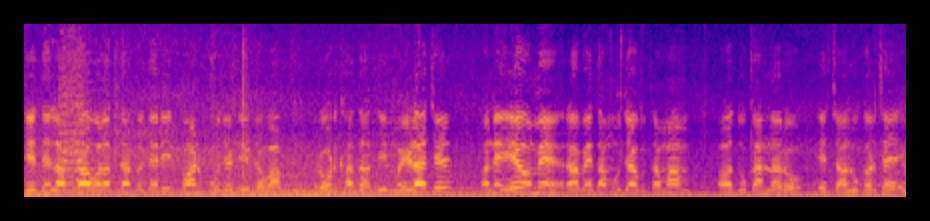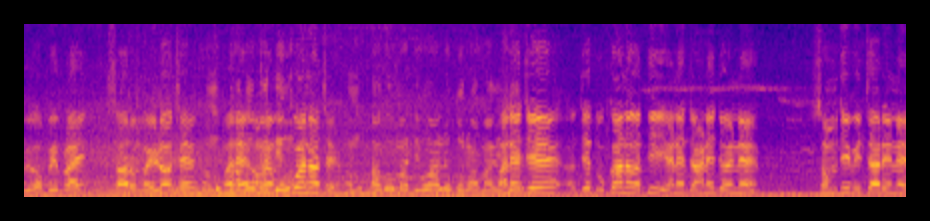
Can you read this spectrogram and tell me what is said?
જે તે લાગતા વળગતા કચેરી પણ પોઝિટિવ જવાબ રોડ ખાતાથી મળ્યા છે. અને એ અમે રાબેતા મુજબ તમામ દુકાનદારો એ ચાલુ કરશે એવો અભિપ્રાય સારો મળ્યો છે. અને અમે મૂકવાના છે. અને જે જે દુકાનો હતી એણે જાણી જોઈને સમજી વિચારીને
